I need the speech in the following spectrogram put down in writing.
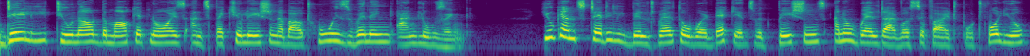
Daily, tune out the market noise and speculation about who is winning and losing. You can steadily build wealth over decades with patience and a well diversified portfolio.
